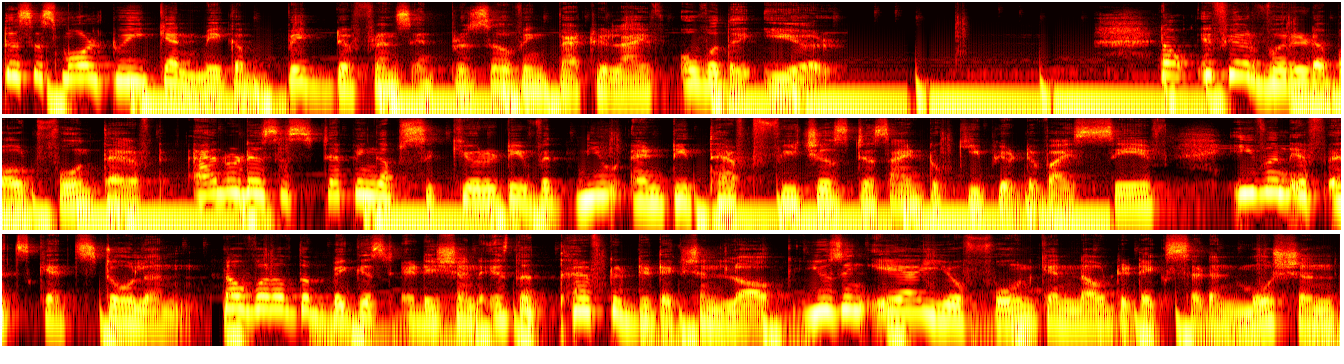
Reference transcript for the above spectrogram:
this small tweak can make a big difference in preserving battery life over the year. Now, if you're worried about phone theft, Android is stepping up security with new anti-theft features designed to keep your device safe even if it gets stolen. Now, one of the biggest addition is the theft detection lock. Using AI, your phone can now detect sudden motion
